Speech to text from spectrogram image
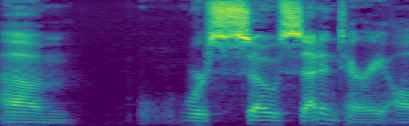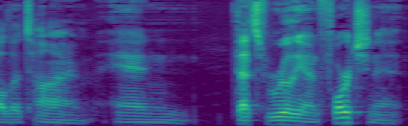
um, we're so sedentary all the time, and that's really unfortunate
